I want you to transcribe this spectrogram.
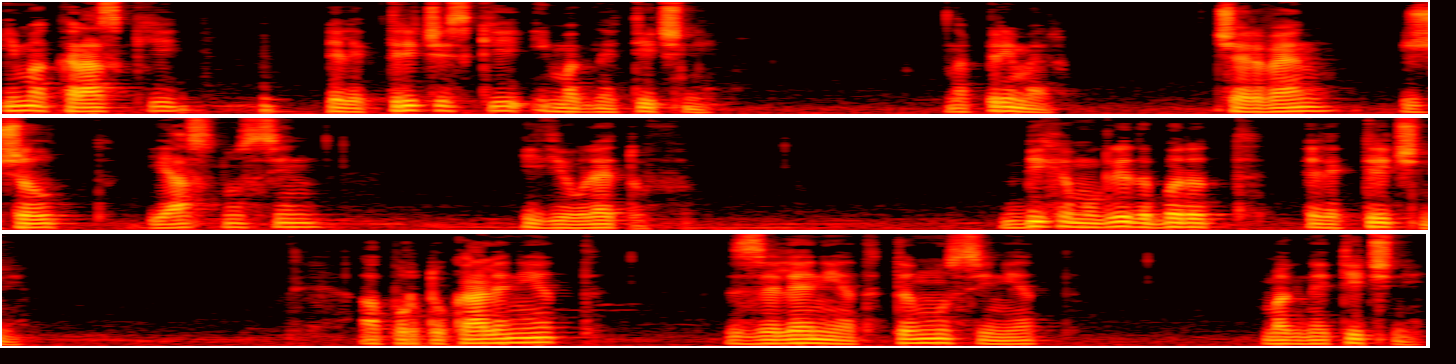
Има краски електрически и магнетични. Например, червен, жълт, ясно син и виолетов. Биха могли да бъдат електрични, а портокаленият, зеленият, тъмносиният магнетични.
